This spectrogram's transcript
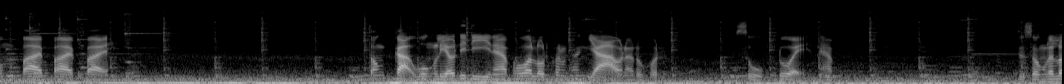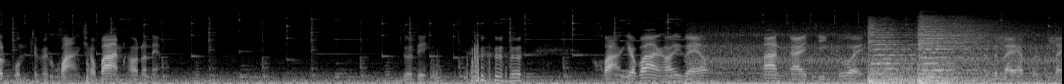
มไปไปไปต้องกะวงเลี้ยวดีๆนะครับเพราะว่ารถค่อนข้างยาวนะทุกคนสูงด้วยนะครับ ดูทรงแล้วรถผมจะไปขวางชาวบ้านเขานั่นเนี่ยดูดิ ขวางชาวบ้านเขาอีกแล้วนั่นไงจริงด้วย ไม่เป็นไรครับ ไม่เป็นไร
